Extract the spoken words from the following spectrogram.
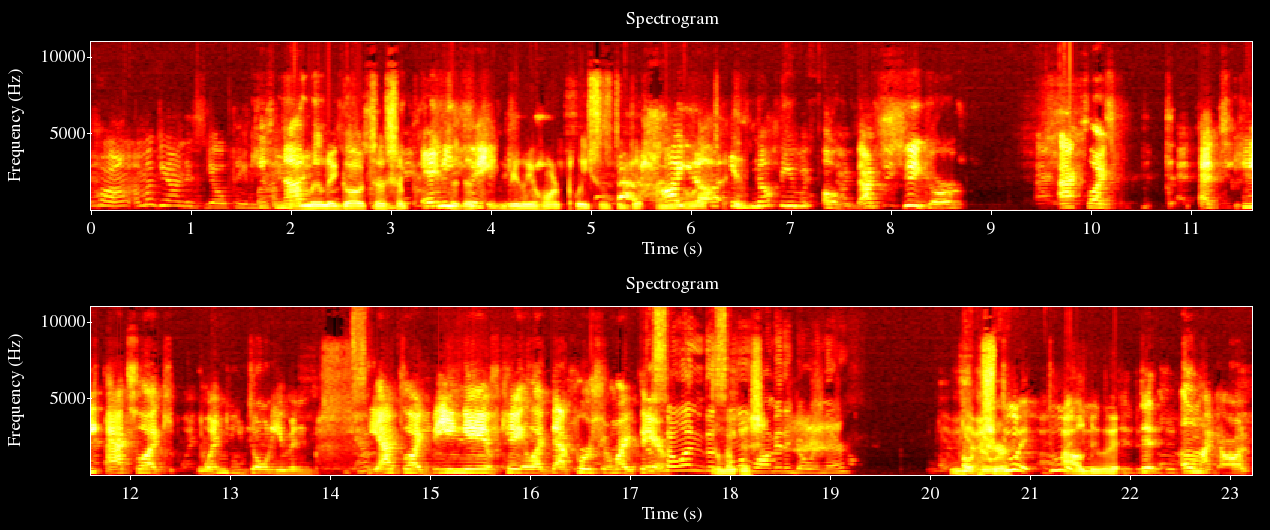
Hold on, I'm gonna get on this yellow paint He's button. not I'm gonna go to doing some to the anything. really hard places to get. I don't know. Hida is nothing. even. Okay, that seeker acts like. Acts, he acts like when you don't even. He acts like being AFK, like that person right Does there. someone does Oh someone gosh. want me to go in there? Yeah, I'll do sure. Do it. Do it. I'll do it. Did- oh my god.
